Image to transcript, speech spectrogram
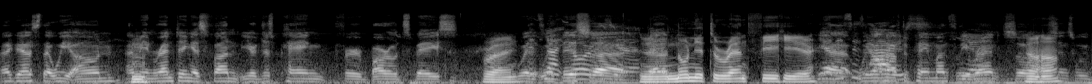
I guess, that we own. I Mm. mean, renting is fun. You're just paying for borrowed space. Right. With, It's with not this, yours, uh, yeah. Yeah, no need to rent fee here. Yeah, yeah, this is we don't have to pay monthly Yeah. rent. So Uh-huh. since we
